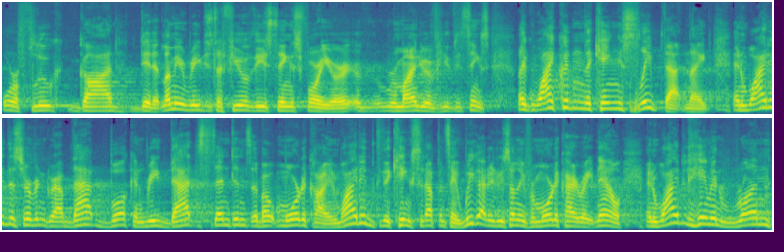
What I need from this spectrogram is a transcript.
or a fluke. God did it. Let me read just a few of these things for you, or uh, remind you of a few of these things. Like, why couldn't the king sleep that night? And why did the servant grab that book and read that sentence about Mordecai? And why did the king sit up and say, We got to do something for Mordecai right now? And why did Haman run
